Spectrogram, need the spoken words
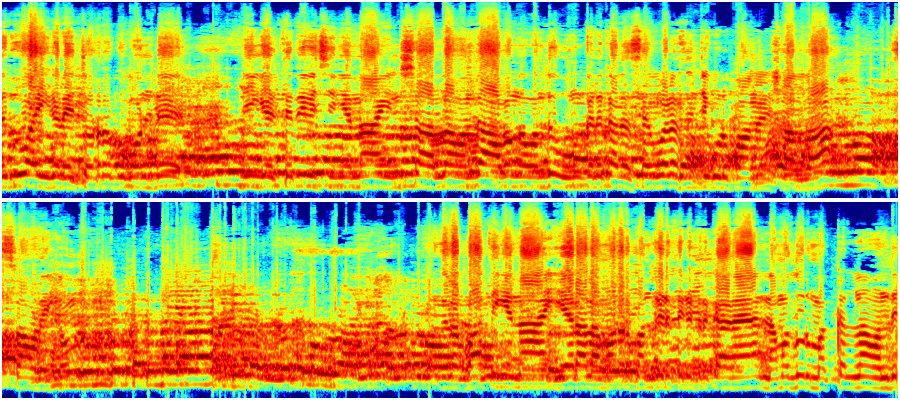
நிர்வாகிகளை தொடர்பு கொண்டு நீங்க தெரிவிச்சீங்கன்னா இன்ஷா அல்லா வந்து அவங்க வந்து உங்களுக்கு அதை செவ்வலை செஞ்சு கொடுப்பாங்க இன்ஷா அல்லாஹ் அஸ்ஸலாமு அலைக்கும். இதுல பாத்தீங்கன்னா ஏராளமானோர் பங்கெடுத்துக்கிட்டு இருக்காங்க. நமதூர் மக்கள்லாம் வந்து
